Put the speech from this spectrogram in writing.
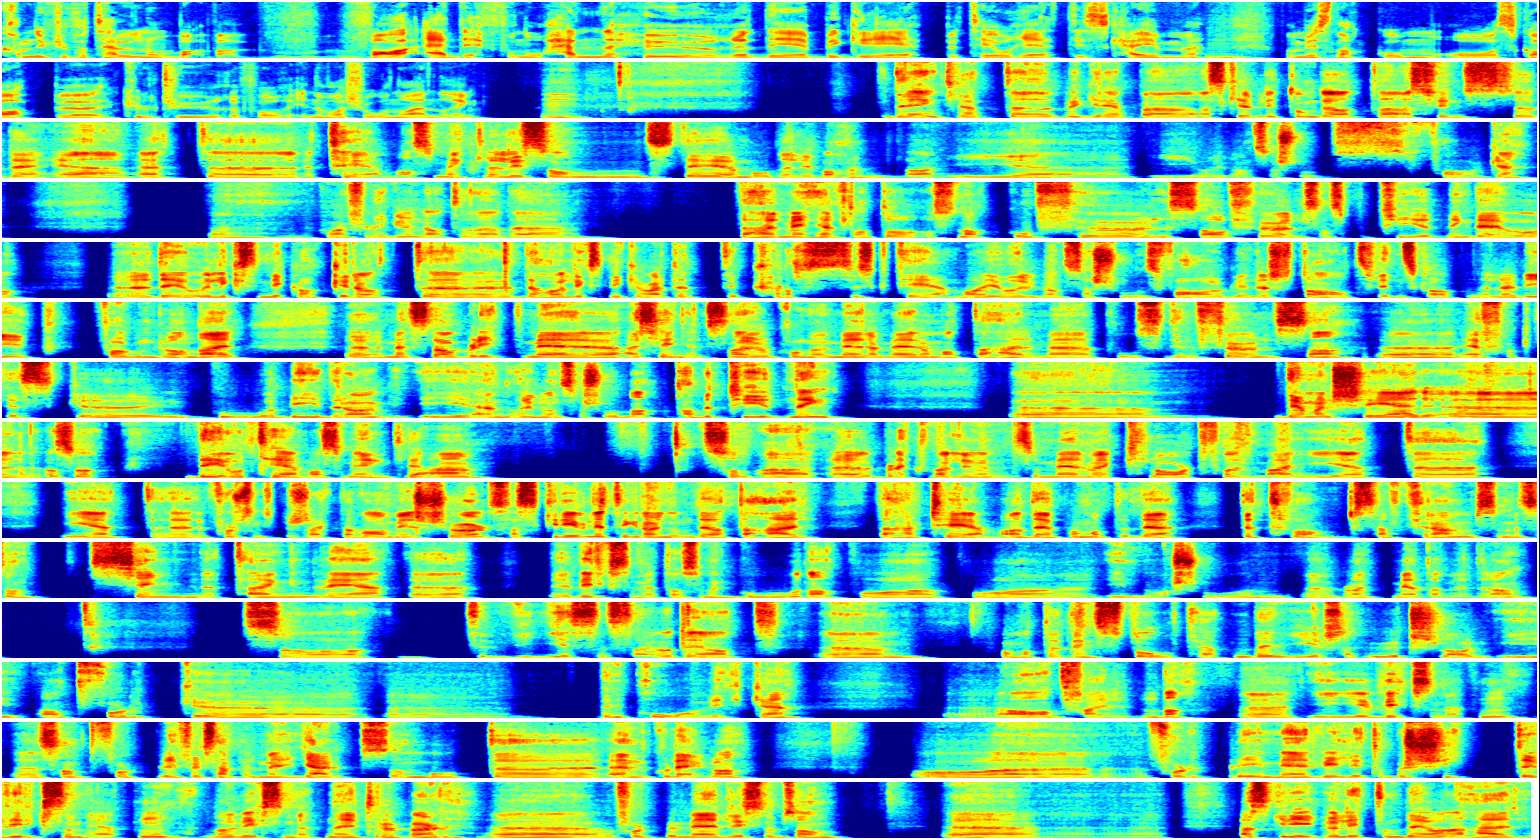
kan du ikke fortelle noe? Hva, hva, hva, er det for noe? Henne hører det begrepet teoretisk hjemme mm. når vi snakker om å skape kulturer for innovasjon og endring? Mm. Det er egentlig et eh, begrep Jeg skrev litt om det at jeg syns det er et, eh, et, tema som egentlig er litt sånn stemoderlig behandla i, eh, i, organisasjonsfaget. Det kan være flere grunner til det. Det, det her med helt tatt å, å, snakke om følelser og følelsers betydning, det er jo det er jo liksom ikke akkurat Det har liksom ikke vært et klassisk tema i organisasjonsfag eller statsvitenskapen eller de fagområdene der. Eh, mens det har blitt mer, erkjennelsen har jo kommet mer og mer om at det her med positive følelser eh, er faktisk eh, gode bidrag i en organisasjon. Det har betydning. Det man ser altså, Det er jo et tema som egentlig er som er, ble veldig, mer mer klart for meg i et, i et forskningsprosjekt jeg var med i sjøl. Så jeg skriver litt om det at det her, det her temaet det, på en måte, det, det tvang seg frem som et sånt kjennetegn ved eh, virksomheter som er gode da, på, på, innovasjon eh, blant medarbeiderne. Så det viser seg jo det at eh, måte den stoltheten den gir seg utslag i at folk Den påvirker atferden i virksomheten, sånn at folk blir f.eks. mer hjelpsomme mot en kollega. Og eh, folk blir mer villige til å beskytte virksomheten når virksomheten er i trøbbel. Eh, folk blir mer liksom sånn eh, Jeg skriver jo litt om det og det her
